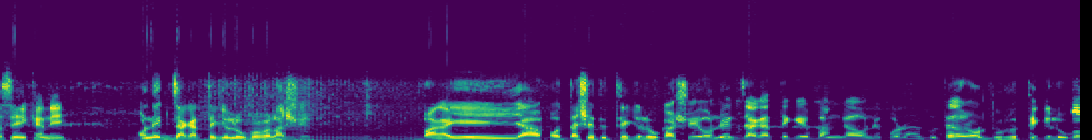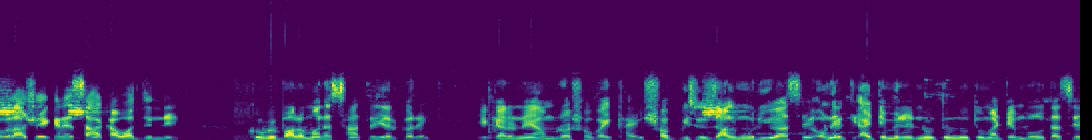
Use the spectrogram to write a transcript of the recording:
আছে এখানে। অনেক জায়গার থেকে লোকগুলো আসে। বাঙাই পদ্মা সেতুর থেকে লোক আসে। অনেক জায়গার থেকে বাঙ্গা, অনেক দূর থেকে লোকগুলো আসে এখানে চা খাওয়ার জন্যে। খুবই ভালো মানের চা তৈরি করে। এই কারণে আমরা সবাই খাই। সব কিছু জালমুড়িও আছে, অনেক আইটেমের নতুন নতুন আইটেম বহুত আছে।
